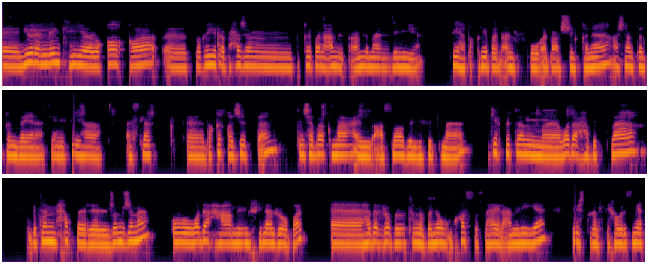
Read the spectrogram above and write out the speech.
نيورال لينك هي رقاقة آه، صغيرة بحجم تقريبا عملة معدنية فيها تقريبا 1024 قناة عشان تنقل البيانات. يعني فيها أسلاك آه، دقيقة جدا. تنشبك مع الأعصاب اللي في الدماغ. كيف بتم وضعها بالدماغ؟ بتم حفر الجمجمة ووضعها من خلال روبوت. آه هذا الروبوت تم بنوه مخصص لهي العملية. بيشتغل في خوارزميات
